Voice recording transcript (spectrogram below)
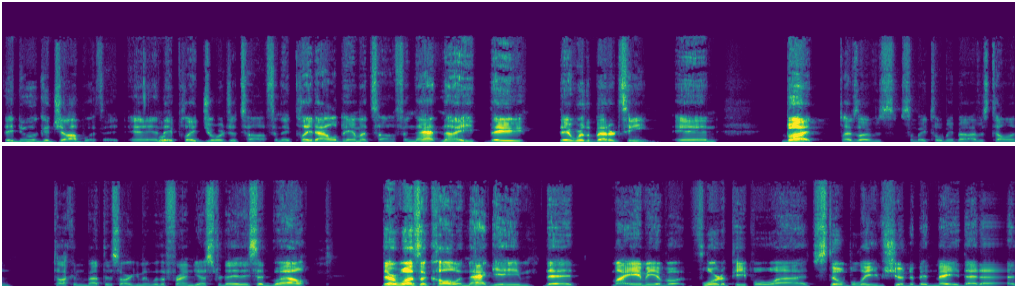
they do a good job with it. And, they played Georgia tough and they played Alabama tough. And that night they they were the better team. And but as I was somebody told me about, I was telling talking about this argument with a friend yesterday. They said, well, there was a call in that game that Miami of uh, Florida people uh, still believe shouldn't have been made. That uh,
